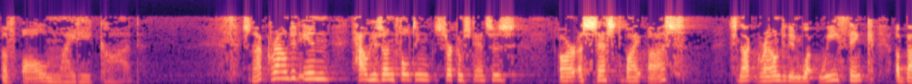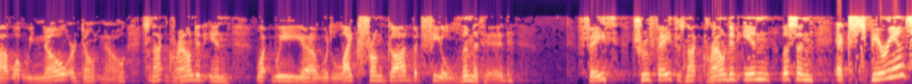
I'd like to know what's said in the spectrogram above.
of Almighty God. It's not grounded in how his unfolding circumstances are assessed by us. It's not grounded in what we think about what we know or don't know. It's not grounded in what we uh, would like from God but feel limited. Faith, true faith, is not grounded in, listen, experience.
